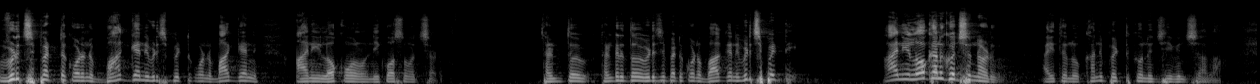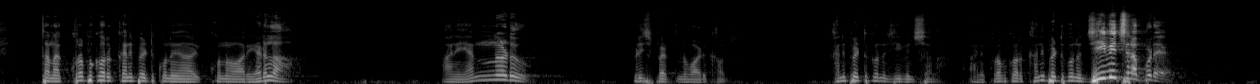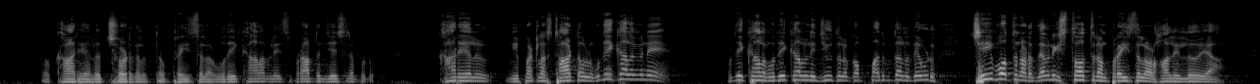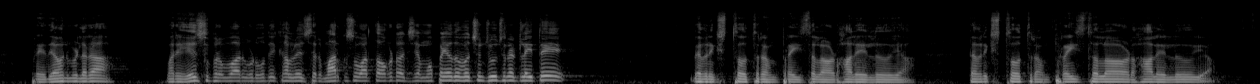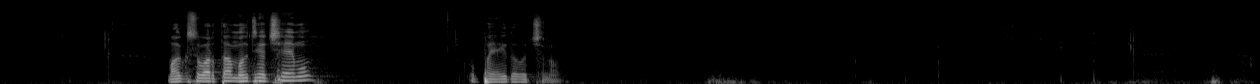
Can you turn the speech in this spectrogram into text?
విడిచిపెట్టకూడని భాగ్యాన్ని విడిచిపెట్టుకోండి. భాగ్యాన్ని ఆయన ఈ లోకంలో నీకోసం వచ్చాడు. తండ్రితో తండ్రితో విడిచిపెట్టుకున్న భాగ్యాన్ని విడిచిపెట్టి ఆయన ఈ లోకానికి వచ్చిన్నాడు అయితే నువ్వు కనిపెట్టుకొని జీవించాలా? తన కృప కొరకు కనిపెట్టుకునే కొన్నవారి ఎడల ఆయన ఎన్నడూ విడిచిపెట్టిన వాడు కాదు. కనిపెట్టుకొని జీవించాలా. ఆయన కృప కొరకు కనిపెట్టుకొని జీవించినప్పుడే ఓ కార్యాలు చూడగలుగుతావు. ప్రైజ్లో ఉదయకాలం లేచి ప్రార్థన చేసినప్పుడు కార్యాలు నీ పట్ల స్టార్ట్ అవ్వాలి. ఉదయకాలమే ఉదయకాలం ఉదయకాలం నీ జీవితంలో గొప్ప అద్భుతాలు దేవుడు చేయబోతున్నాడు. దేవునికి స్తోత్రం. ప్రైజ్లో హాలిలోయ ప్రే దేవుని మిళ్ళరా మరి యేసు ప్రభువారు కూడా ఉదయకాలం వేశారు మార్కుసు వార్త ఒకటో వచ్చి ముప్పై ఐదో వచ్చిన చూసినట్లయితే దేవునికి స్తోత్రం ప్రైజ్ ద లార్డ్ హాలేలుయ దేవునికి స్తోత్రం ప్రైజ్ ద లార్డ్ హాలేలుయ మార్కుసు వార్త మొదటి అధ్యాయము ముప్పై ఐదో వచ్చిన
